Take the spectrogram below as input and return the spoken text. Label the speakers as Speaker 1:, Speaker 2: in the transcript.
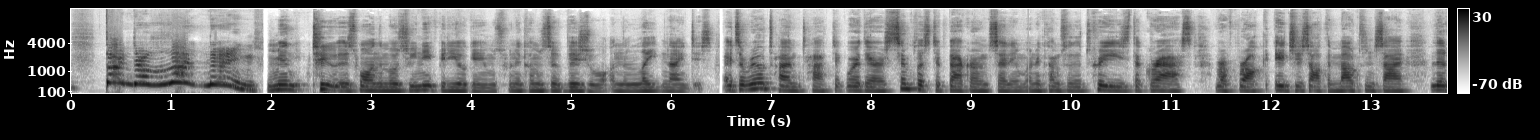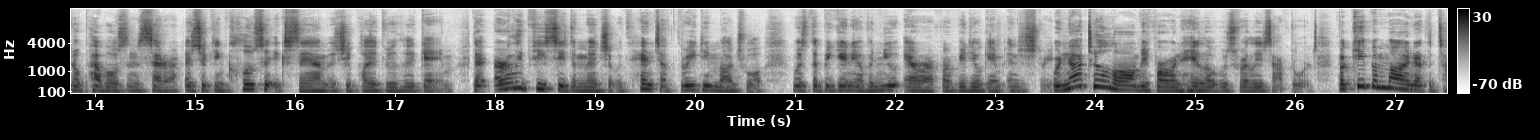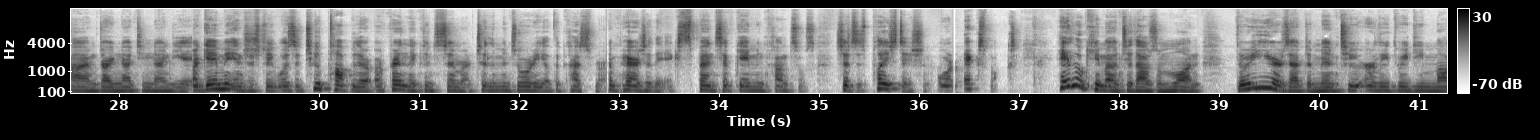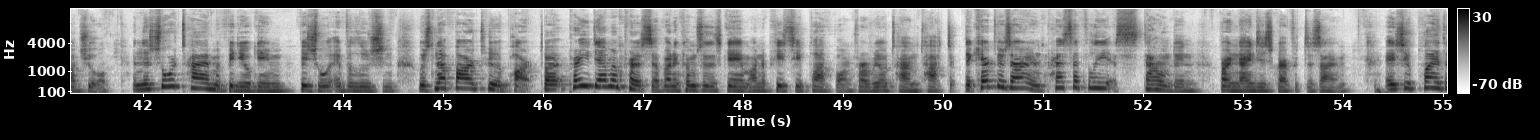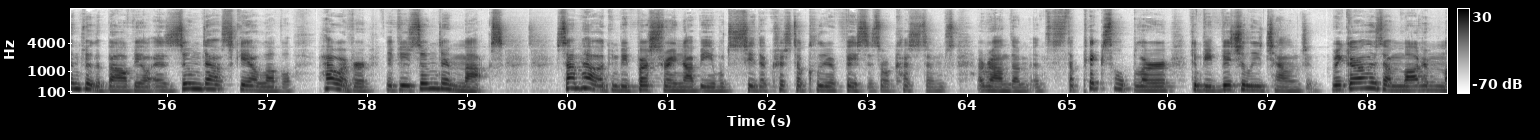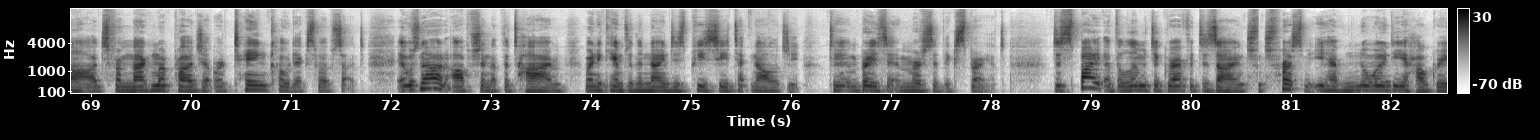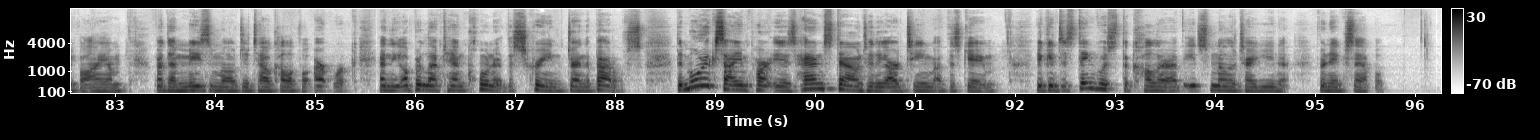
Speaker 1: Thunder Lightning! Myth 2 is one of the most unique video games when it comes to visual in the late 90s. It's a real-time tactic where there are simplistic background setting when it comes to the trees, the grass, rough rock, edges off the mountainside, little pebbles, etc. as you can closely examine as you play through the game. The early PC dimension with hint of 3D module was the beginning of a new era for video game industry. We're not too long before when Halo was released afterwards, but keep in mind at the time during 1998, our gaming industry was a too popular or friendly consumer to the majority of the customer compared to the expensive gaming consoles such as PlayStation or Xbox. Halo came out in 2001, three years after Myth 2 early 3D module, and the short time of video game visual evolution was not far too apart, but pretty damn impressive when it comes to this game on a PC platform for a real-time tactic. The characters are impressively astounding for a 90s graphic design, as you play them through the battlefield at zoomed out scale level. However, if you zoomed in max, Somehow it can be frustrating not being able to see the crystal clear faces or customs around them, as the pixel blur can be visually challenging. Regardless of modern mods from Magma Project or Tang Codex website, it was not an option at the time when it came to the 90s PC technology to embrace an immersive experience. Despite of the limited graphic design, trust me, you have no idea how grateful I am for the amazing well-detailed colorful artwork in the upper left-hand corner of the screen during the battles. The more exciting part is, hands down to the art team of this game, you can distinguish the color of each military unit, for an example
